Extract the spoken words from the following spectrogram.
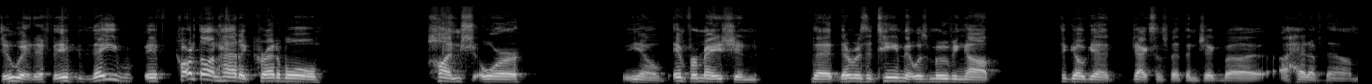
do it if if they if Carthon had a credible hunch or you know information that there was a team that was moving up to go get Jackson Smith-Njigba ahead of them,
